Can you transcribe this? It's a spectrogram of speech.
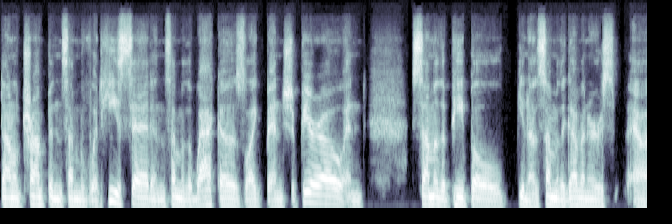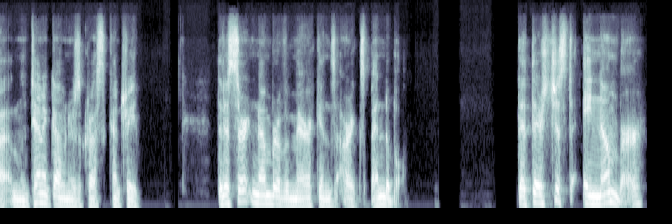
Donald Trump and some of what he said, and some of the wackos like Ben Shapiro and some of the people, you know, some of the governors uh, and lieutenant governors across the country, that a certain number of Americans are expendable. That there's just a number,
